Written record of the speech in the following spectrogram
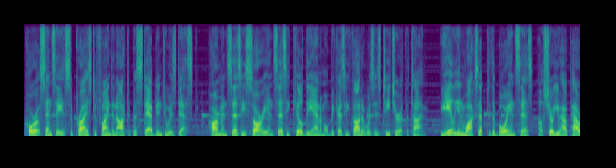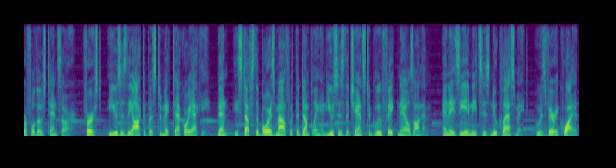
Koro sensei is surprised to find an octopus stabbed into his desk. Karma says he's sorry and says he killed the animal because he thought it was his teacher at the time. The alien walks up to the boy and says, I'll show you how powerful those tents are. First, he uses the octopus to make takoyaki. Then, he stuffs the boy's mouth with the dumpling and uses the chance to glue fake nails on him. Naza meets his new classmate, who is very quiet,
